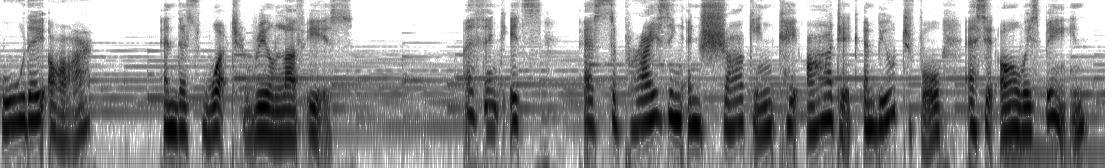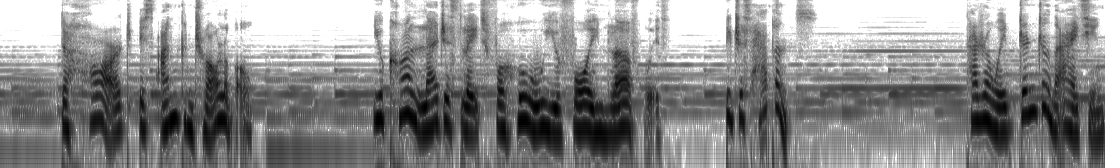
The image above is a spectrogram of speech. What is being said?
who they are, and that's what real love is. I think it's as surprising and shocking, chaotic and beautiful as it always been. The heart is uncontrollable. You can't legislate for who you fall in love with. It just happens. 他认为真正的爱情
